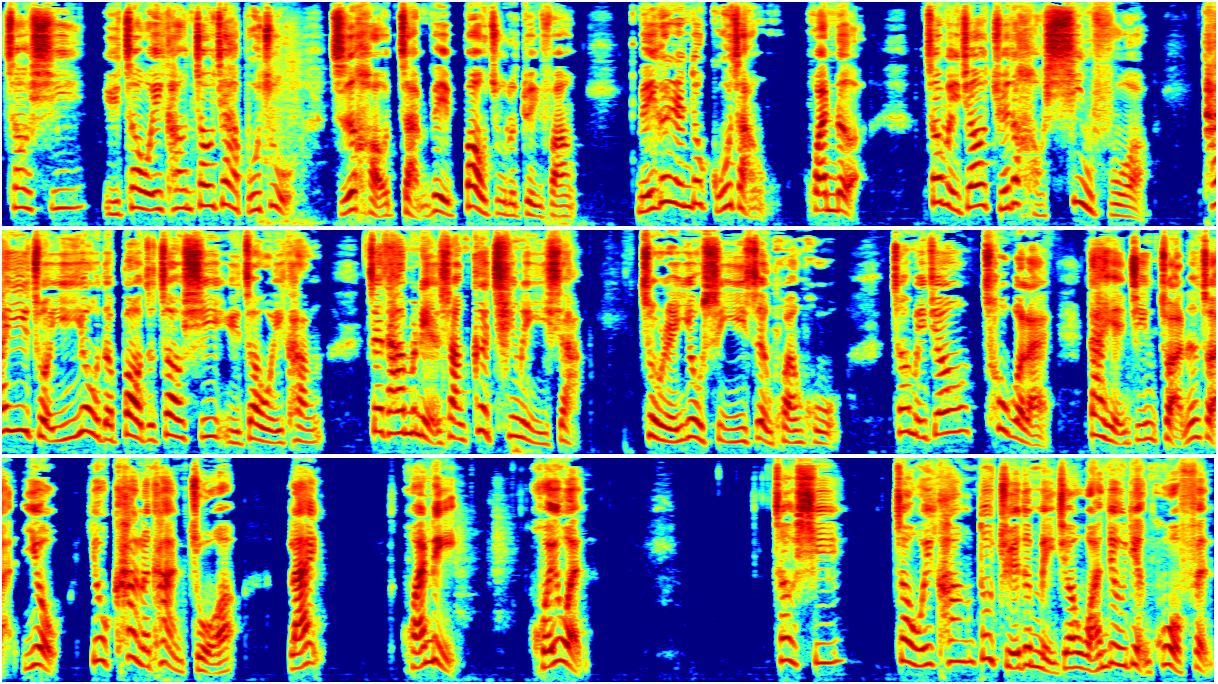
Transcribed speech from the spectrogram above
赵熙与赵维康招架不住，只好展背抱住了对方。每个人都鼓掌欢乐。赵美娇觉得好幸福哦，她一左一右的抱着赵熙与赵维康，在他们脸上各亲了一下。众人又是一阵欢呼。赵美娇凑过来，大眼睛转了转，右又看了看左，来还礼回吻。赵熙、赵维康都觉得美娇玩的有点过分，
